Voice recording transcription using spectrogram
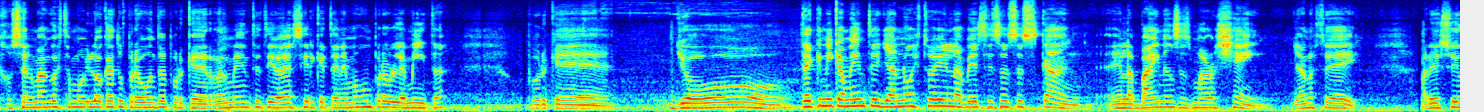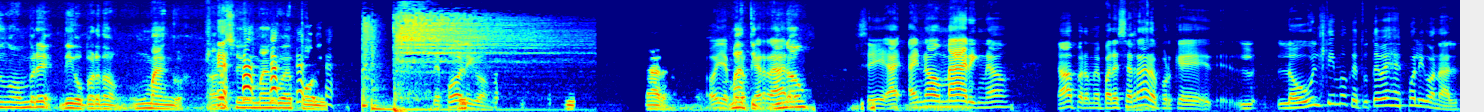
José el Mango está muy loca tu pregunta porque realmente te iba a decir que tenemos un problemita porque yo técnicamente ya no estoy en la BSS Scan, en la Binance Smart Chain, ya no estoy ahí. Ahora yo soy un hombre, digo, perdón, un mango. Ahora soy un mango de poli. De Polygon. Claro. Oye, pero Matic, qué you raro. know? Sí, I, I know Matic, ¿no? No, pero me parece raro porque lo, último que tú te ves es poligonal.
